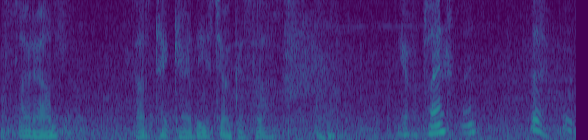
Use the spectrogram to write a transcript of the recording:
we'll slow down. We gotta take care of these jokers first. You have a plan? Yeah. Sure.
